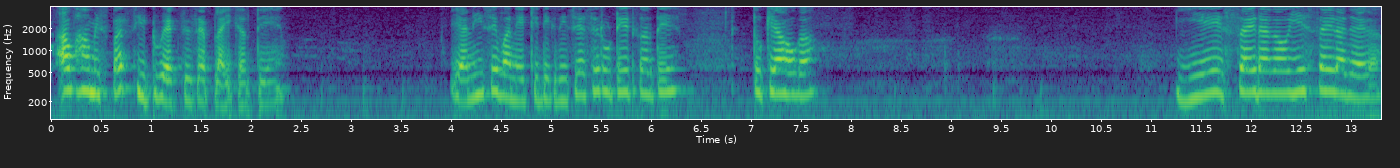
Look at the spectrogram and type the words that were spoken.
अब हम इस पर सी टू एक्सिस अप्लाई करते हैं। यानी इसे 180 डिग्री से ऐसे रोटेट करते हैं। तो क्या होगा? ये इस साइड आएगा और ये इस साइड आ जाएगा।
